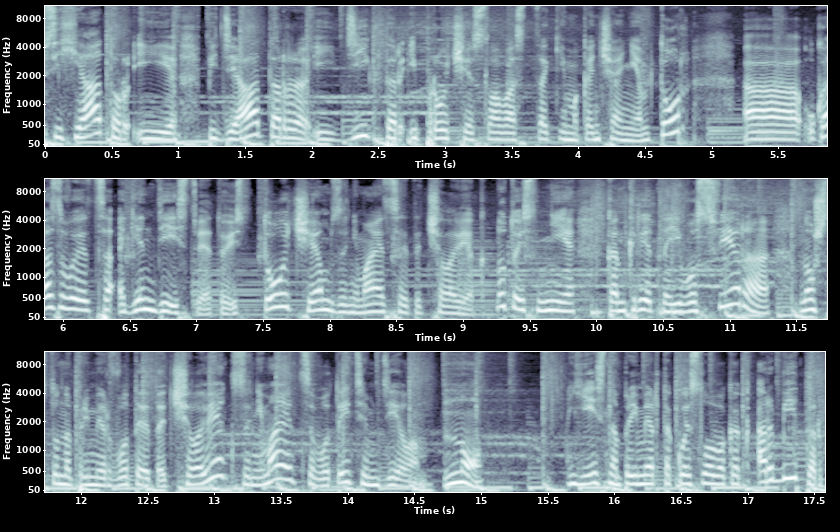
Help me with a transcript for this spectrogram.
психиатр и педиатр и диктор и прочие слова с таким окончанием тор а, указывается агент действия, то есть то, чем занимается этот человек. Ну, то есть не конкретно его сфера, но что, например, вот этот человек занимается вот этим делом. Но есть, например, такое слово, как арбитр,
